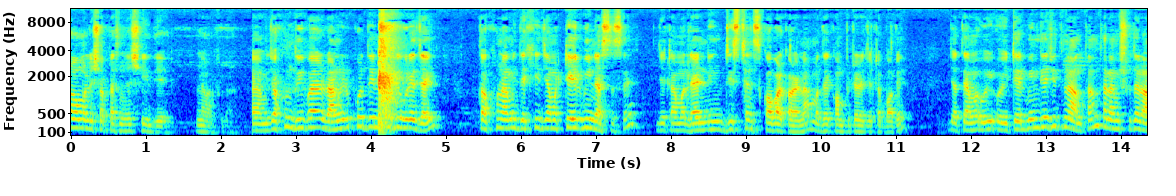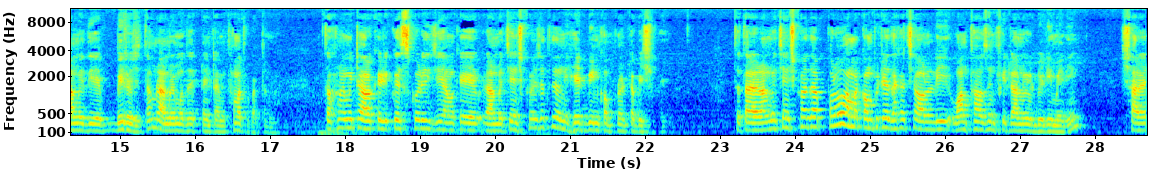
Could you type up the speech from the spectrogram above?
নর্মালি সব প্যাসেঞ্জার সিঁড়ি দিয়ে নেওয়া ফেলা আমি যখন দুইবার রানের উপর দিয়ে নিচে উড়ে যাই, তখন আমি দেখি যে আমার টেল উইন্ড আসতেছে, যেটা আমার ল্যান্ডিং ডিস্টেন্স কভার করে না, আমাদের কম্পিউটারে যেটা বলে। যাতে আমার ওই ওই টেল উইন্ড দিয়ে যদি নামতাম, তাহলে আমি সোজা রানওয়ে দিয়ে বের হয়ে যেতাম রানওয়ের মধ্যে প্লেনটা আমি থামাতে পারতাম না। তখন আমি টাওয়ারকে রিকোয়েস্ট করি যে আমাকে রানওয়ে চেঞ্জ করে যাতে আমি হেড উইন কম্পোনেন্টটা বেশি পাই। তো তারা রানওয়ে চেঞ্জ করে দেওয়ার পরেও আমার কম্পিউটারে দেখাচ্ছে only one thousand feet runway will be remaining সাড়ে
